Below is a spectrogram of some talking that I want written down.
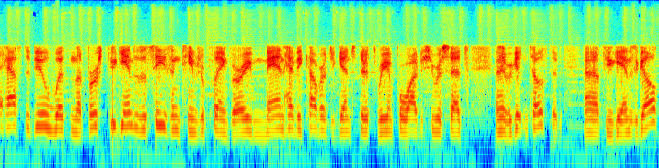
it has to do with in the first few games of the season, teams were playing very man-heavy coverage against their three and four wide receiver sets, and they were getting toasted. And a few games ago,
